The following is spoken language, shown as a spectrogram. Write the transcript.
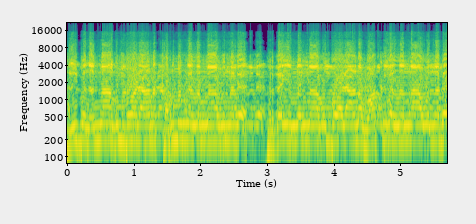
കൽബ് നന്നാകുമ്പോഴാണ് കർമ്മങ്ങൾ നന്നാവുന്നത്. ഹൃദയം നന്നാവുമ്പോഴാണ് വാക്കുകൾ നന്നാവുന്നത്.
